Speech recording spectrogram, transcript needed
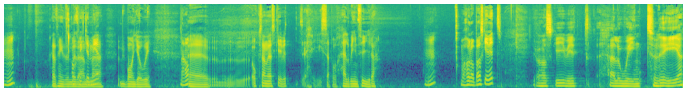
Mm. Jag tänkte med Och den med Bon Jovi. Eh, och sen har jag skrivit, jag gissar på Halloween 4. Mm. Vad har Robban skrivit? Jag har skrivit Halloween 3.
